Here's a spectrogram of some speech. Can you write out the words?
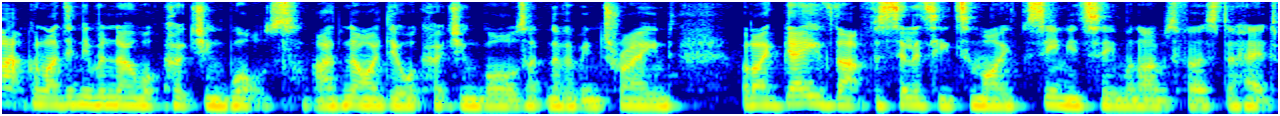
back when I didn't even know what coaching was. I had no idea what coaching was, I'd never been trained, but I gave that facility to my senior team when I was first ahead.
